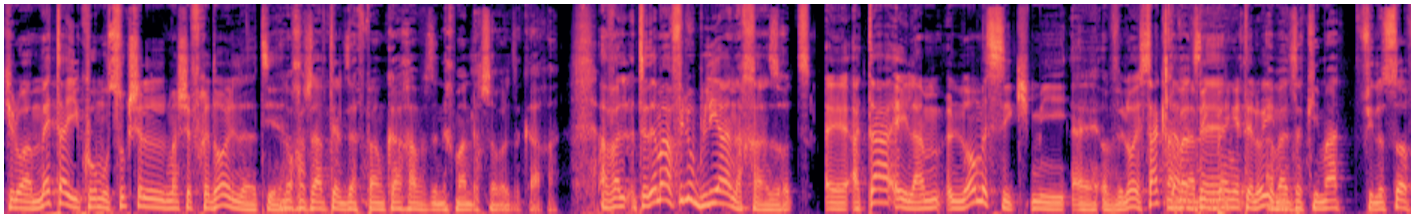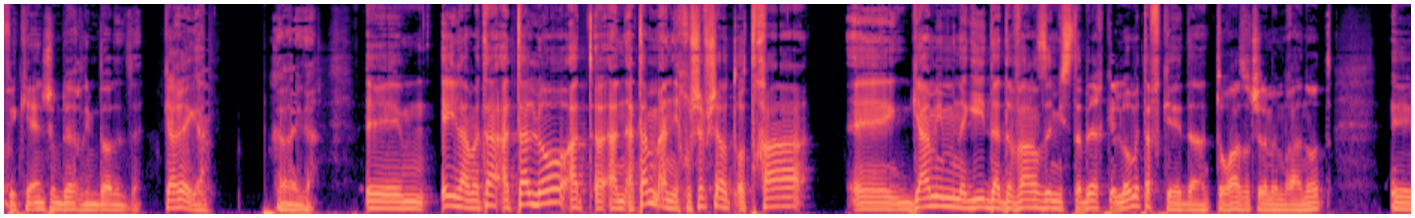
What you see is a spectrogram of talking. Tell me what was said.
כאילו המטה יקום הוא סוג של מה שפרד הויל תהיה. לא חשבתי על זה אף פעם ככה, אבל זה נחמד לחשוב על זה ככה. אבל אתה יודע מה, אפילו בלי ההנחה הזאת, אה, אתה אילם לא מסיק מ... אה, ולא הסקת מהביג זה- בנג את אלוהים. אבל זה כמעט פילוסופי, כי אין שום דרך למדוד את זה, כרגע. כרגע. אה, אילם, אתה, אתה לא, אתה, אתה, אני חושב שאותך, אה, גם אם נגיד הדבר הזה מסתבר כלא מתפקד, התורה הזאת של הממברנות, אה,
